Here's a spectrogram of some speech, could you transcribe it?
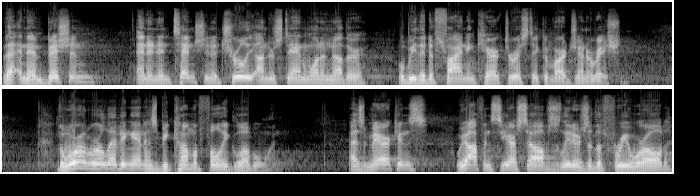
that an ambition and an intention to truly understand one another will be the defining characteristic of our generation. The world we're living in has become a fully global one. As Americans, we often see ourselves as leaders of the free world,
